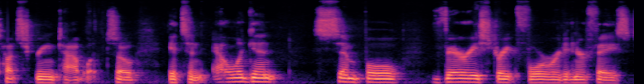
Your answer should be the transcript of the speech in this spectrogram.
touchscreen tablet. So it's an elegant, simple, very straightforward interface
